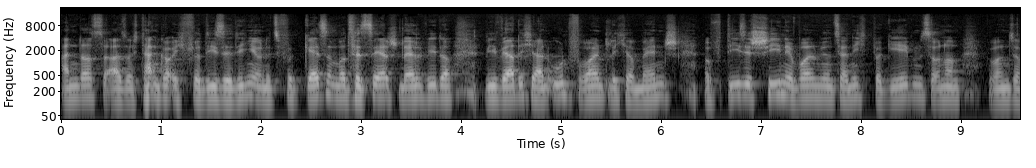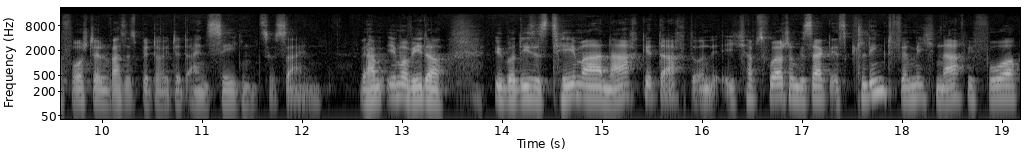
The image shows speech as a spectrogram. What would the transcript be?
anders. Also ich danke euch für diese Dinge und jetzt vergessen wir das sehr schnell wieder. Wie werde ich ein unfreundlicher Mensch? Auf diese Schiene wollen wir uns ja nicht begeben, sondern wir wollen uns ja vorstellen, was es bedeutet, ein Segen zu sein. Wir haben immer wieder über dieses Thema nachgedacht und ich habe es vorher schon gesagt, es klingt für mich nach wie vor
